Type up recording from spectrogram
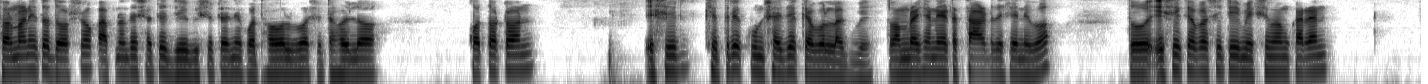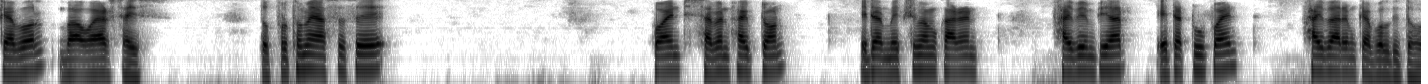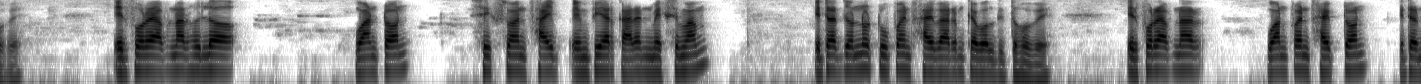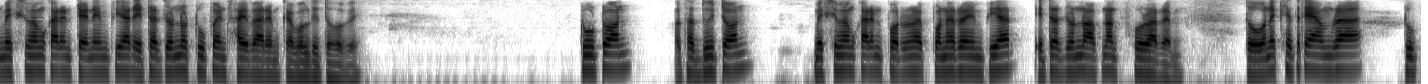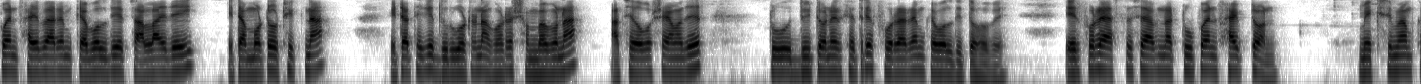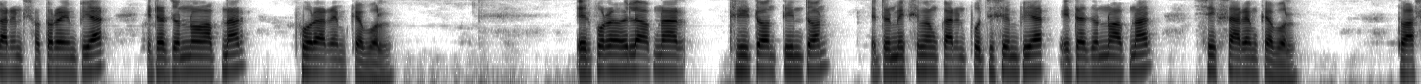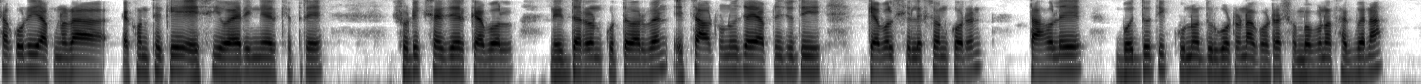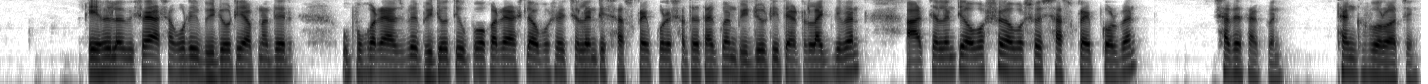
সম্মানিত দর্শক, আপনাদের সাথে যে বিষয়টা নিয়ে কথা বলব সেটা হইল, কত টন এসির ক্ষেত্রে কোন সাইজের কেবল লাগবে? তো আমরা এখানে একটা চার্ট দেখে নেব। তো AC capacity maximum current cable বা ওয়্যার সাইজ তো প্রথমে আসতেছে পয়েন্ট সেভেন ফাইভ টন এটার ম্যাক্সিমাম কারেন্ট ফাইভ এম্পিয়ার এটা two point five R M cable দিতে হবে। এরপরে আপনার হইল one ton six point five ampere current maximum এটার জন্য two point five R M cable দিতে হবে। এরপরে আপনার ওয়ান পয়েন্ট ফাইভ টন এটার ম্যাক্সিমাম কারেন্ট টেন এমপিআর এটার জন্য two point five R M cable দিতে হবে। টু টন অর্থাৎ দুই টন ম্যাক্সিমাম কারেন্ট পনেরো পনেরো এম্পিয়ার এটার জন্য আপনার ফোর আর এম তো অনেক ক্ষেত্রে আমরা two point five R M cable দিয়ে চালাই দেই। এটা মোটেও ঠিক না। এটা থেকে দুর্ঘটনা ঘটার সম্ভাবনা আছে অবশ্যই আমাদের। টু, দুই টনের ক্ষেত্রে ফোর আর এম কেবল দিতে হবে। এরপরে আসতেছে আপনার two point five ton maximum current সতেরো এম্পিয়ার এটার জন্য আপনার ফোর আর এম কেবল এরপরে হইল আপনার থ্রি টন তিন টন এটার ম্যাক্সিমাম কারেন্ট পঁচিশ এম্পিয়ার এটার জন্য আপনার সিক্স আর এম কেবল তো আশা করি আপনারা এখন থেকে এসি ওয়ারিংয়ের ক্ষেত্রে সঠিক সাইজের কেবল নির্ধারণ করতে পারবেন। এই চার্ট অনুযায়ী আপনি যদি কেবল সিলেকশন করেন, তাহলে বৈদ্যুতিক কোনো দুর্ঘটনা ঘটার সম্ভাবনা থাকবে না। এই হইল বিষয়। আশা করি ভিডিওটি আপনাদের উপকারে আসবে। ভিডিওটি উপকারে আসলে অবশ্যই চ্যানেলটি সাবস্ক্রাইব করে সাথে থাকবেন। ভিডিওটিতে একটা লাইক দিবেন আর চ্যানেলটি অবশ্যই অবশ্যই সাবস্ক্রাইব করবেন। সাথে থাকবেন। Thank you for watching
